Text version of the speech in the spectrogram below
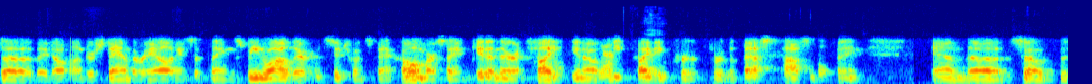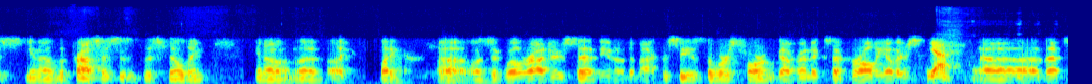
uh, they don't understand the realities of things. Meanwhile, their constituents back home are saying, "Get in there and fight! You know, Yeah. keep fighting for for the best possible thing." And uh, so this, you know, the processes of this building, you know, uh, like like uh, was it Will Rogers said, you know, democracy is the worst form of government except for all the others. yes. Uh, that's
